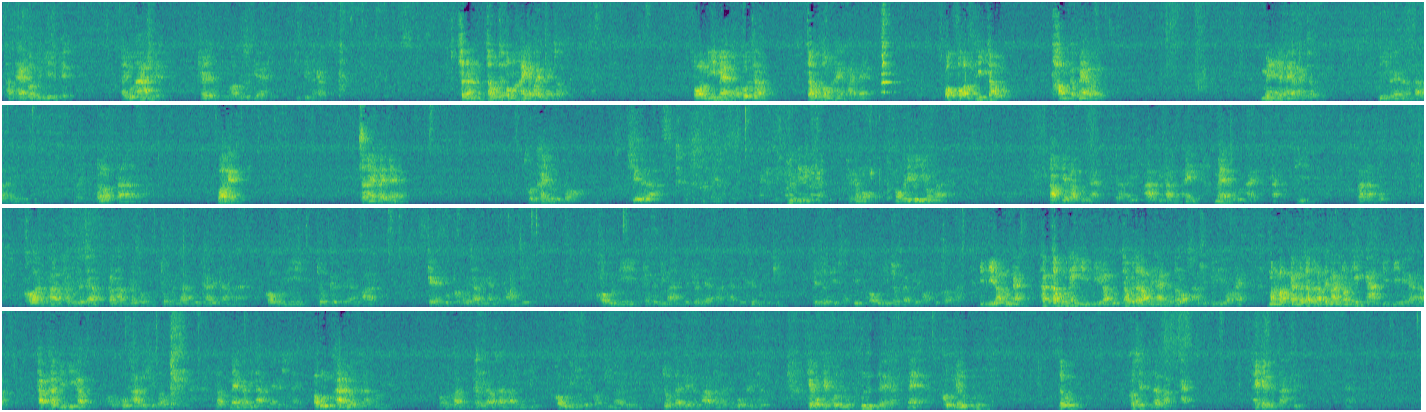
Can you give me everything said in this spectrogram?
ทำแท้งตอนอายุยี่สิบเอ็ดอายุห้าสิบเอ็ดก็ยังมีความรู้สึกแย่กี่ปีนะครับ ฉะนั้นเจ้าจะต้องให้อภัยแม่เจ้า ตอนนี้แม่ขอโทษเจ้า เจ้าต้องให้อภัยแม่ เพราะตอนที่เจ้าทำกับแม่ไว้ แม่ยังให้อภัยเจ้าเลยผู้หญิงคนนั้นก็น้ำตาไหลแล้วหลับตา ว่าไง จะให้อภัยแม่ไหมคนไข้คนอื่นรอ เสียเวลาไม่อยู่ดีๆแล้วก็มอง มองไปที่เก้าอี้ว่างๆอ้าวเตรียมรับคุณนะ จะพาที่ฐานให้แม่ของคุณให้นะที่ บ้านตามผมขออนุภาพพระพุทธเจ้าก็ทำพระสงฆ์จงบันดาลบุญข้าได้ข้างมา ขอบุญนี้จงเกิดเป็นอนุภาพ แก่บุตรของพระเจ้าที่นั่งอยู่ในห้องนี้ ขอบุญนี้จงเป็นวิมานเป็นเครื่องยาสานะเป็นเครื่องหนุนจิตเป็นเรื่องทิพย์สัตว์ทิพย์ขอบุญนี้จงแปลเปลี่ยนความทุกข์ทรมานยินดีรับบุญนะ ถ้าเจ้าไม่ยินดีรับบุญเจ้าก็จะรับไม่ได้เหมือนตลอด 30 ปีที่เราให้มันวัดกันว่าเจ้าจะรับได้มากน้อยที่การยินดีในการรับ ครับครับยินดีครับขอพูดค่าตัวเสียงเรารับแม่ก็อธิษฐานแม่ก็คิดให้เอาบุญคุณค่าด้วยก็ทำบุญดีขอว่าข้าพเจ้าสร้างมาที่มีอยู่ขอบุญนี้จงเป็นของดีน้อยตรงนี้จงแปลเปลี่ยนภาพทั้งหลายทั้งปวงขึ้นเถิดแกบอกแกขนลุกบื้นเลยครับแม่ขนแกลุกบื้นแล้วก็เสร็จแล้วก็ให้แกลืมตาขึ้นนะ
